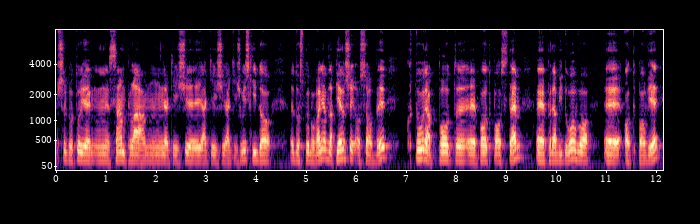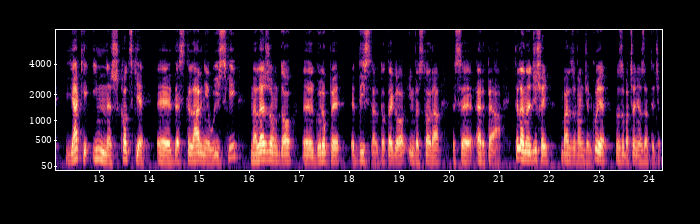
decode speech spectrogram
przygotuję sampla jakiejś, jakiejś, jakiejś whisky do, do spróbowania dla pierwszej osoby, która pod, pod postem prawidłowo odpowie, jakie inne szkockie e, destylarnie whisky należą do e, grupy Distel, do tego inwestora z RPA. Tyle na dzisiaj. Bardzo Wam dziękuję. Do zobaczenia za tydzień.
